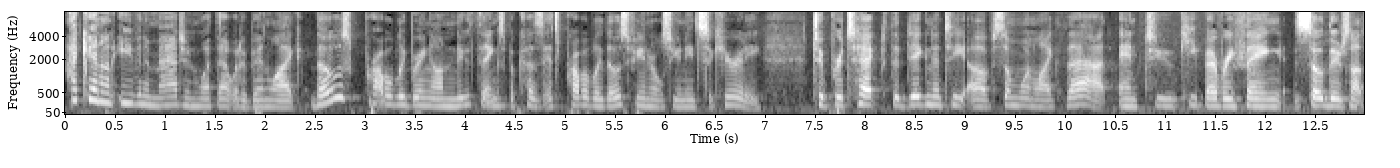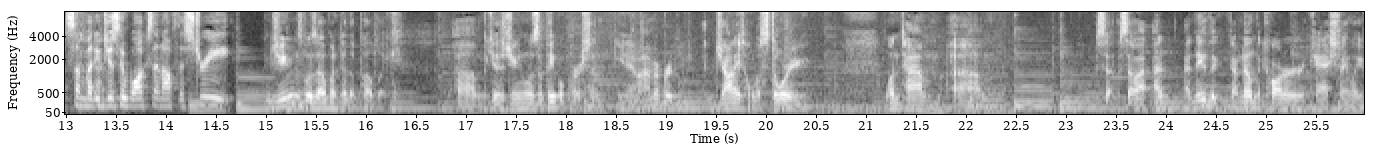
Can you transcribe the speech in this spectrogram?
I cannot even imagine what that would have been like. Those probably bring on new things because it's probably those funerals you need security to protect the dignity of someone like that and to keep everything so there's not somebody just that walks in off the street. June's was open to the public um, because June was a people person. You know, I remember Johnny told a story one time. Um, so, so I, I knew the I've known the Carter Cash family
